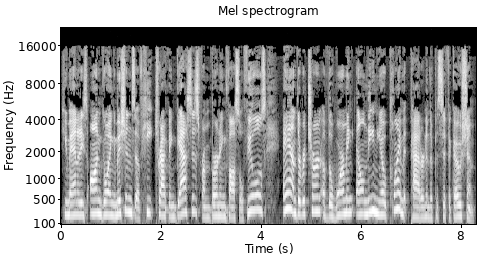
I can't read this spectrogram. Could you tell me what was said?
humanity's ongoing emissions of heat trapping gases from burning fossil fuels and the return of the warming El Nino climate pattern in the Pacific Ocean.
